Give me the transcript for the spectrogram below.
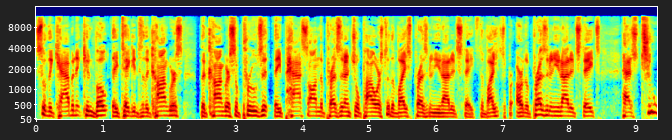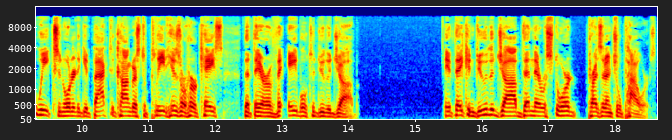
So the cabinet can vote. They take it to the Congress. The Congress approves it. They pass on the presidential powers to the vice president of the United States. The vice or the president of the United States has two weeks in order to get back to Congress to plead his or her case that they are able to do the job. If they can do the job, then they're restored presidential powers.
